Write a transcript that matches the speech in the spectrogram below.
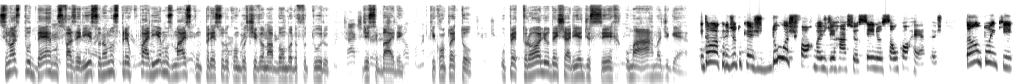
Se nós pudermos fazer isso, não nos preocuparíamos mais com o preço do combustível na bomba no futuro, disse Biden, que completou. O petróleo deixaria de ser uma arma de guerra. Então, eu acredito que as duas formas de raciocínio são corretas tanto em que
